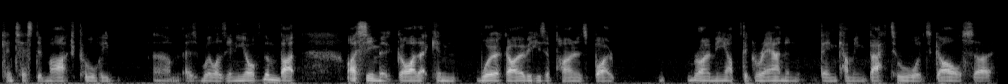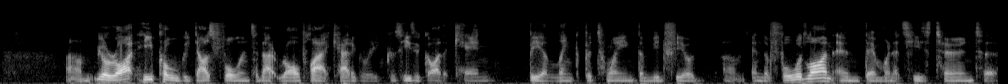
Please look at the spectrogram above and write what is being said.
contested marks probably um, as well as any of them. But I see him as a guy that can work over his opponents by roaming up the ground and then coming back towards goal. So um, you're right. He probably does fall into that role player category because he's a guy that can be a link between the midfield um, and the forward line. And then when it's his turn to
